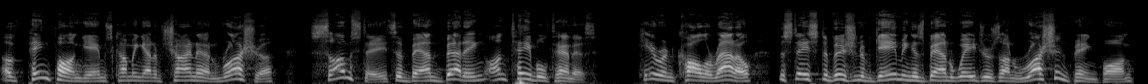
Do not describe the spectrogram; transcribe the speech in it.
of ping pong games coming out of China and Russia. Some states have banned betting on table tennis. Here in Colorado, the state's Division of Gaming has banned wagers on Russian ping pong,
